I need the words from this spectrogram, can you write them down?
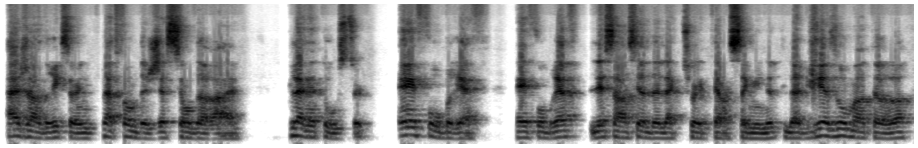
Agendrix, une plateforme de gestion d'horaire, Planet Oster, Info Bref, Info Bref, l'essentiel de l'actualité en 5 minutes, le réseau Mentorat,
